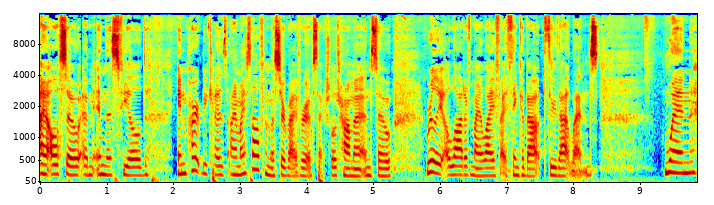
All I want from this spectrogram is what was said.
I also am in this field in part because I myself am a survivor of sexual trauma, and so really a lot of my life I think about through that lens. When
